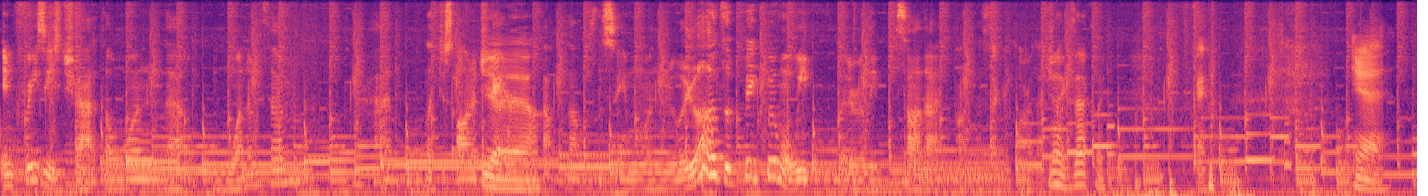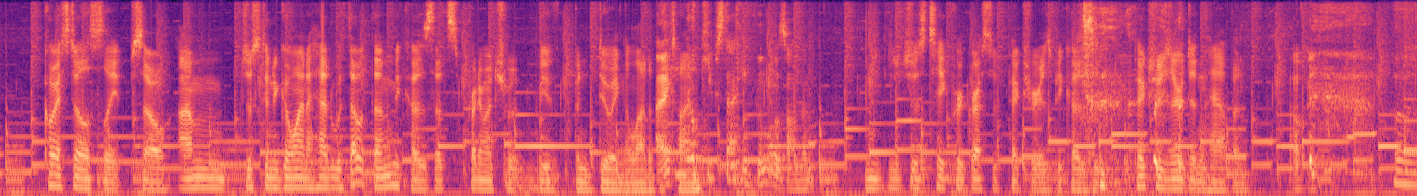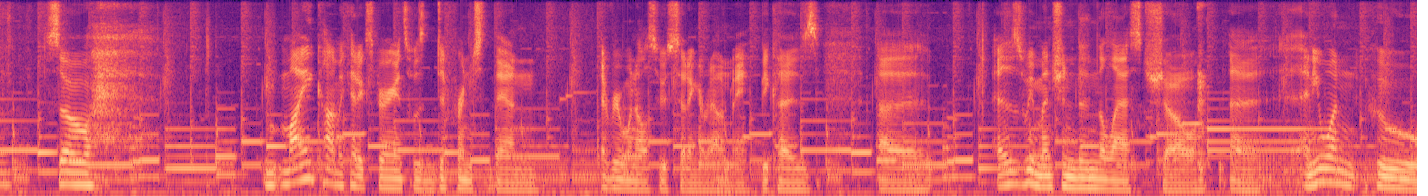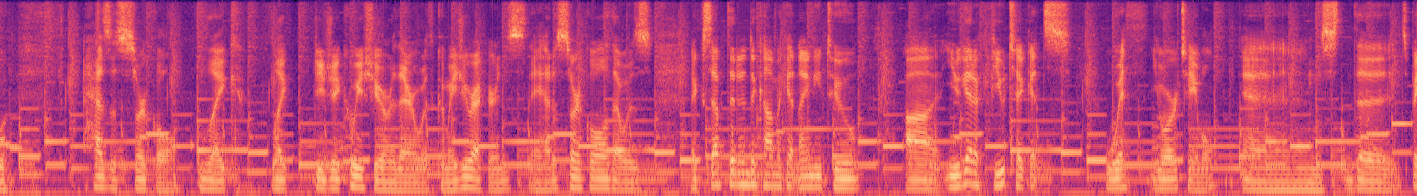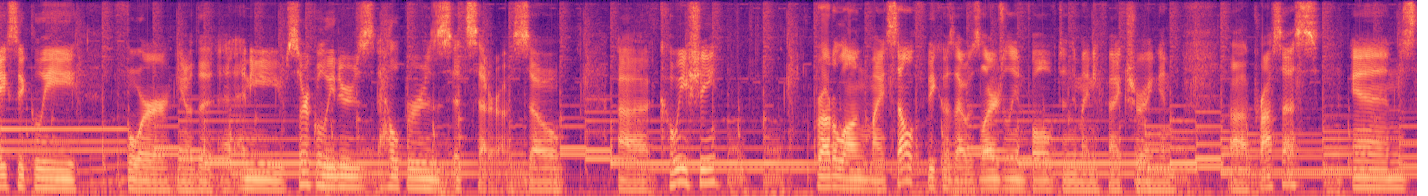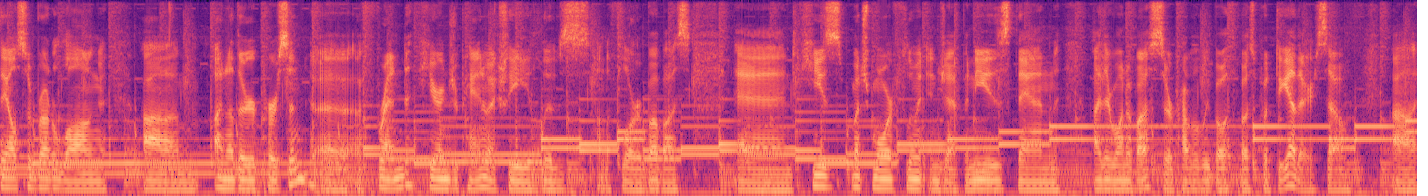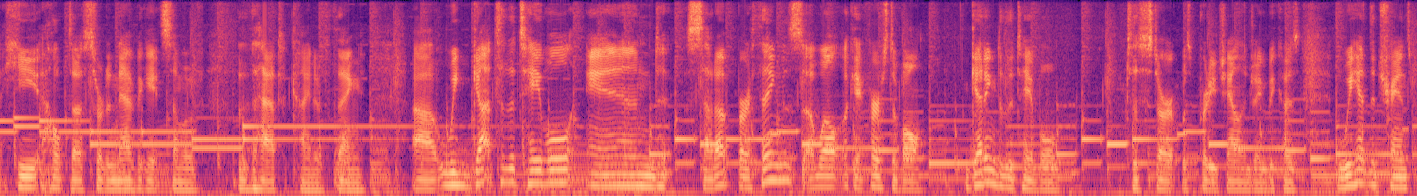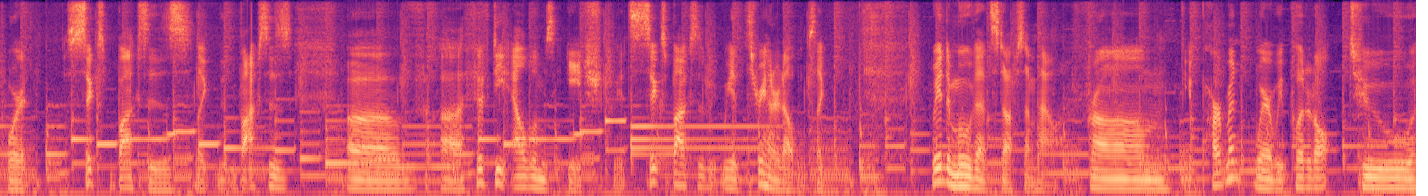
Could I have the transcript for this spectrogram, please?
in Freezy's chat, the one that one of them like just on a chair. Yeah. yeah. That, that was the same one. We were like, oh, it's a big Fumo. We literally saw that on the second floor of that Yeah, shop. exactly. Okay. Yeah. Koi's still asleep, so I'm just gonna go on ahead without them because that's pretty much what we've been doing a lot of the I can time. go keep stacking Fumos on them. You just take progressive pictures because pictures there didn't happen. Okay. So, my Comiket experience was different than everyone else who's sitting around me because, uh, as we mentioned in the last show, uh, anyone who has a circle, like like DJ Koishi over there with Komeiji Records, they had a circle that was accepted into Comiket 92. Uh, you get a few tickets with your table, and the it's basically for you know the any circle leaders, helpers, etc. So uh, Koishi brought along myself because I was largely involved in the manufacturing and uh, process, and they also brought along um, another person, uh, a friend here in Japan who actually lives on the floor above us, and he's much more fluent in Japanese than either one of us or probably both of us put together. So uh, he helped us sort of navigate some of that kind of thing. Uh, we got to the table and set up our things. Uh, well, okay, first of all, getting to the table to start was pretty challenging because we had to transport six boxes, like boxes of uh, 50 albums each. We had six boxes, we had 300 albums. Like, we had to move that stuff somehow from the apartment where we put it all to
